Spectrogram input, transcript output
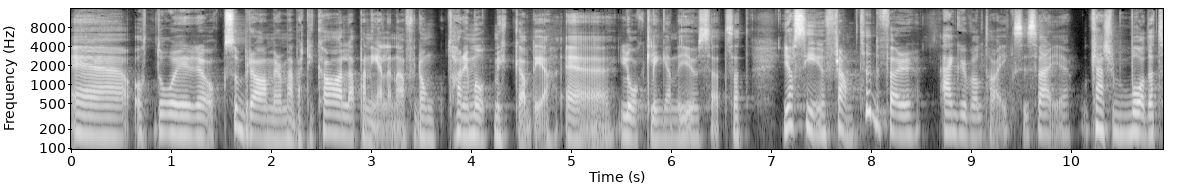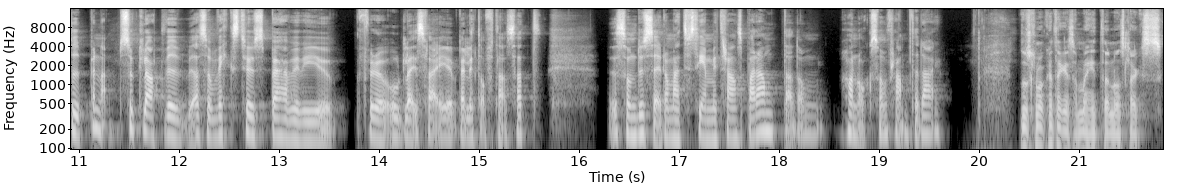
Eh, och då är det också bra med de här vertikala panelerna, för de tar emot mycket av det eh, lågt liggande ljuset. Så jag ser en framtid för agrivoltaics i Sverige. Kanske båda typerna. Såklart, vi, alltså växthus behöver vi ju för att odla i Sverige väldigt ofta. Så att, som du säger, de här semitransparenta, de har nog också en framtid där. Då skulle man kunna tänka sig att man hittar någon slags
